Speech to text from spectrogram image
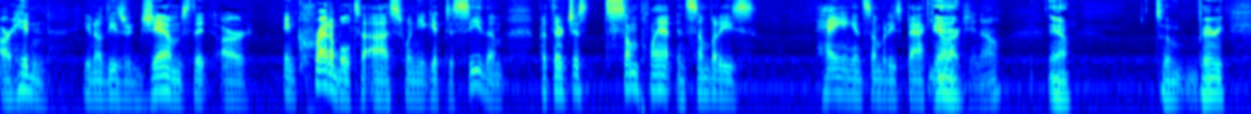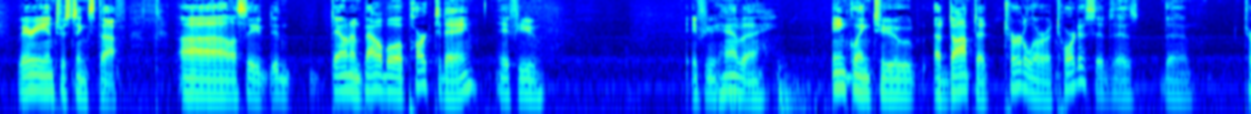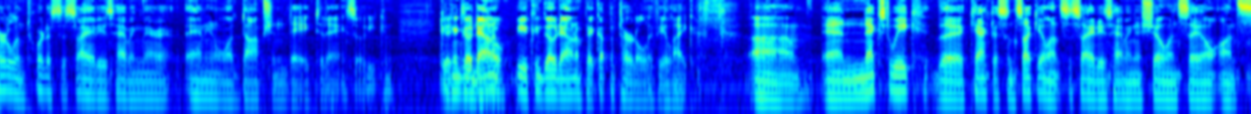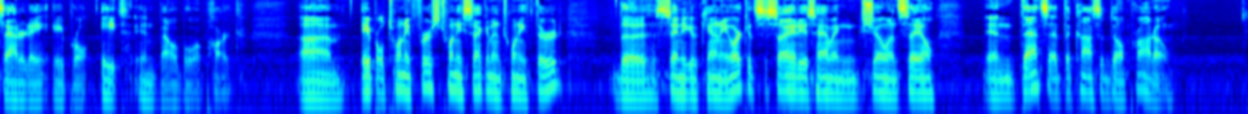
are hidden. You know, these are gems that are incredible to us when you get to see them, but they're just some plant in somebody's hanging in somebody's backyard, you know. Yeah. So very, very interesting stuff. Uh, let's see. Down in Balboa Park today, if you if you have a inkling to adopt a turtle or a tortoise, it is the Turtle and Tortoise Society is having their annual adoption day today. So you can you Good can go down know. and, you can go down and pick up a turtle if you like. Um, and next week, the Cactus and Succulent Society is having a show and sale on Saturday, April 8th in Balboa Park. Um, April 21st, 22nd, and 23rd, the San Diego County Orchid Society is having show and sale, and that's at the Casa del Prado.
